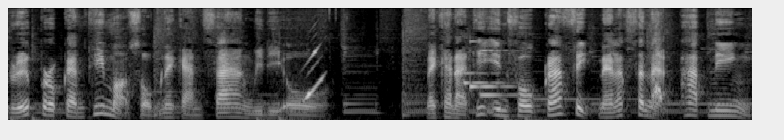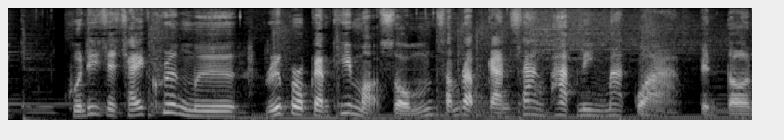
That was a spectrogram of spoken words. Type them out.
หรือโปรแกรมที่เหมาะสมในการสร้างวิดีโอ ในขณะที่อินโฟกราฟิกในลักษณะภาพนิ่ง ควรที่จะใช้เครื่องมือหรือโปรแกรมที่เหมาะสมสำหรับการสร้างภาพนิ่งมากกว่า เป็นต้น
